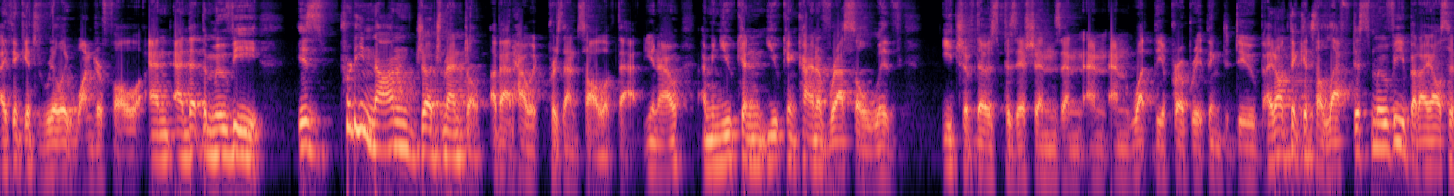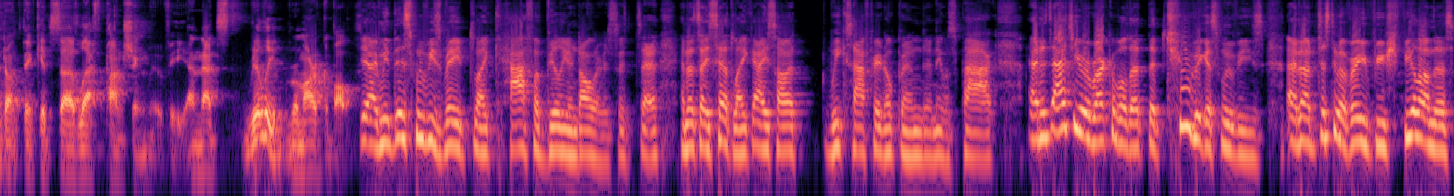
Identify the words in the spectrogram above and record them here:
I think it's really wonderful, and and that the movie is pretty non-judgmental about how it presents all of that you know i mean you can you can kind of wrestle with each of those positions and and and what the appropriate thing to do. I don't think it's a leftist movie, but I also don't think it's a left punching movie, and that's really remarkable. Yeah, I mean, this movie's made like half a billion dollars. It's uh, and as I said, like I saw it weeks after it opened and it was packed. And it's actually remarkable that the two biggest movies, and I'll just do a very brief spiel on this,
